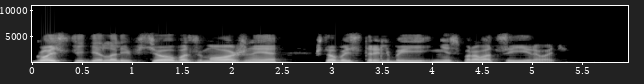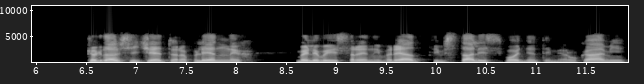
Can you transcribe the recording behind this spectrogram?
Гости делали все возможное, чтобы стрельбы не спровоцировать. Когда все четверо пленных были выстроены в ряд и встали с поднятыми руками,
